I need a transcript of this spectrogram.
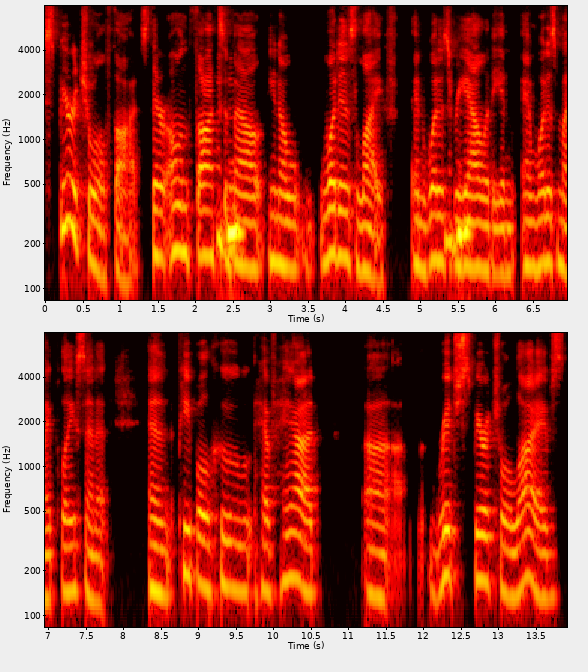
spiritual thoughts, their own thoughts mm-hmm. about, you know, what is life and what is mm-hmm. reality and, and what is my place in it. And people who have had uh, rich spiritual lives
